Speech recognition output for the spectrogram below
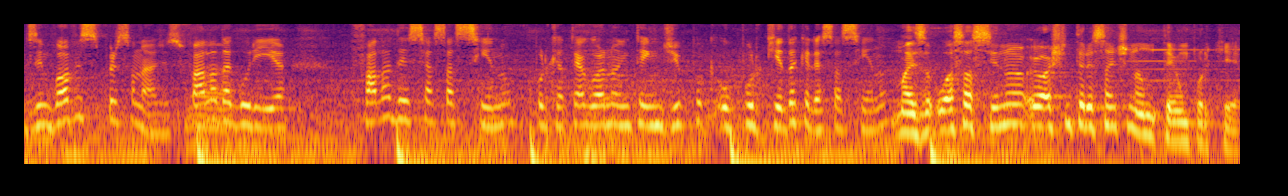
desenvolve esses personagens. Fala É. da guria. Fala desse assassino, porque até agora não entendi o porquê daquele assassino. Mas o assassino eu acho interessante não ter um porquê.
